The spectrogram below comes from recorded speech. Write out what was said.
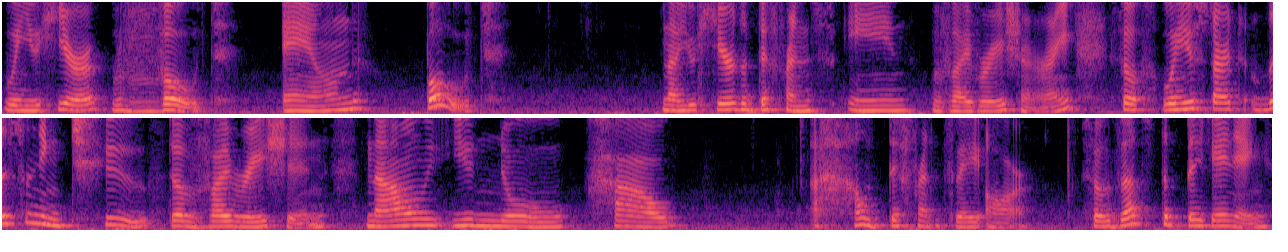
when you hear vote and boat. Now you hear the difference in vibration, right? So when you start listening to the vibration, now you know how how different they are. So that's the beginning,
